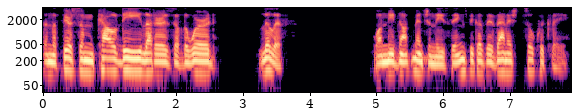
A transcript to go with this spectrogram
than the fearsome Chaldee letters of the word Lilith. One need not mention these things because they vanished so quickly.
